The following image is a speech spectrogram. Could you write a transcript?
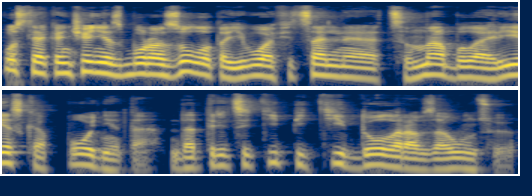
После окончания сбора золота его официальная цена была резко поднята до 35 долларов за унцию.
